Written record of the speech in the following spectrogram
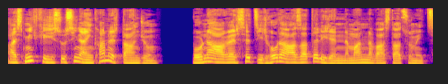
Այս միտքը Հիսուսին այնքան էր տանջում, որ նա աղերսեց իր հորը ազատել իրեն նման նվաստացումից։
